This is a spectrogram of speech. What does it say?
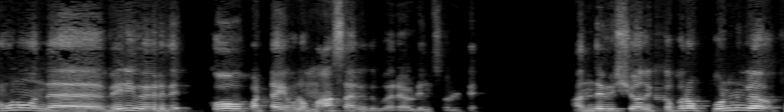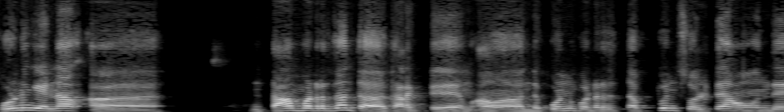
அவனும் அந்த வெறி வருது. கோவப்பட்டா எவ்வளவு மாசா இருக்குது பாரு அப்படின்னு சொல்லிட்டு. அந்த விஷயம். அதுக்கப்புறம் பொண்ணுங்க பொண்ணுங்க என்ன தான் பண்றதுதான் கரெக்ட் அவன் அந்த பொண்ணு பண்றது தப்புன்னு சொல்லிட்டு அவன் வந்து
